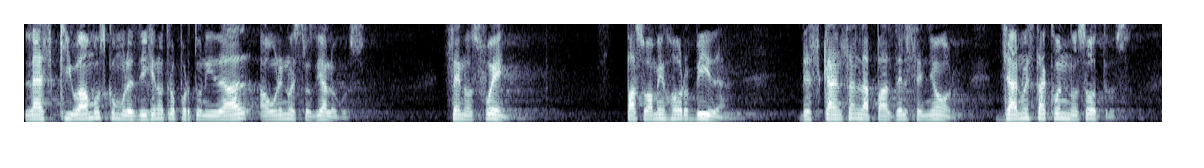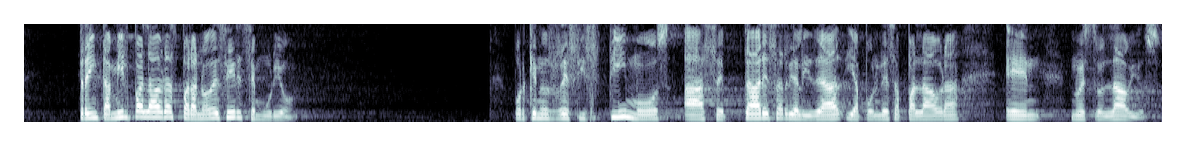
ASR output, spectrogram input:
La esquivamos, como les dije en otra oportunidad, aún en nuestros diálogos. Se nos fue, pasó a mejor vida, descansa en la paz del Señor, ya no está con nosotros. Treinta mil palabras para no decir se murió. Porque nos resistimos a aceptar esa realidad y a poner esa palabra en nuestros labios.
